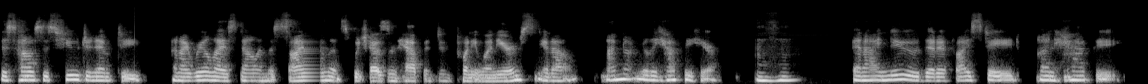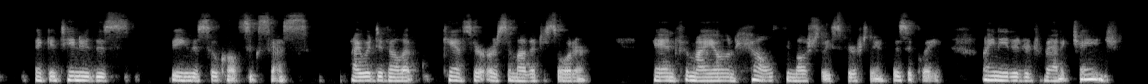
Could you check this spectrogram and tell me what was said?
This house is huge and empty. And I realize now in the silence, which hasn't happened in 21 years, you know, I'm not really happy here. Mm-hmm. And I knew that if I stayed unhappy and continued this being the so called success, I would develop cancer or some other disorder. And for my own health, emotionally, spiritually, and physically, I needed a dramatic change.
